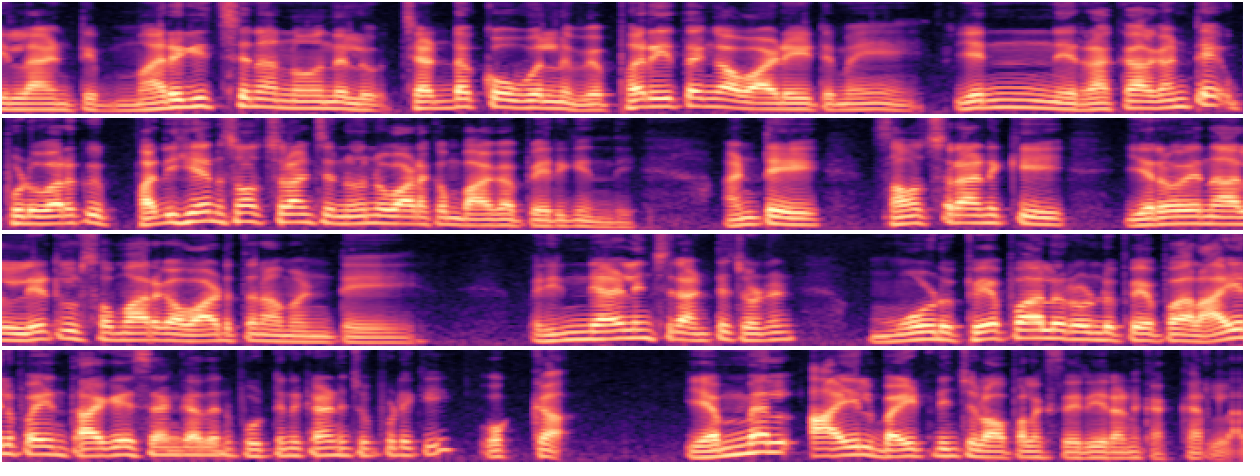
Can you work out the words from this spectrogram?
ఇలాంటి మరిగిచ్చిన నూనెలు చెడ్డ కొవ్వుల్ని విపరీతంగా వాడేయటమే ఎన్ని రకాలుగా అంటే ఇప్పుడు వరకు పదిహేను సంవత్సరాల నుంచి నూనె వాడకం బాగా పెరిగింది. అంటే సంవత్సరానికి ఇరవై నాలుగు లీటర్లు సుమారుగా వాడుతున్నామంటే మరి ఇన్నేళ్ళ నుంచి అంటే చూడండి మూడు పేపాలు రెండు పేపాలు ఆయిల్ పైన తాగేసాం కదండి పుట్టిన కాడి నుంచి ఇప్పటికి. ఒక్క ఎంఎల్ ఆయిల్ బయట నుంచి లోపలికి శరీరానికి అక్కర్లా.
